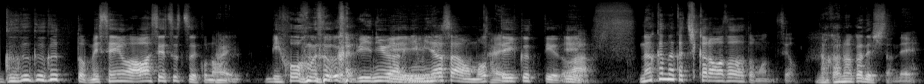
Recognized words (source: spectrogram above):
ぐぐぐぐっと目線を合わせつつこのはい。リフォームとかリニューアルにええ。皆さんを持っていくっていうのは、なかなか力技だと思うんですよ。なかなかでしたね。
